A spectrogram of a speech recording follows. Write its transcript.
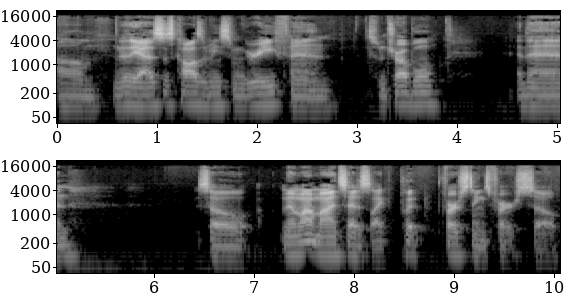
um, yeah, this is causing me some grief and some trouble, and then, so I mean, my mindset is like put first things first. So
